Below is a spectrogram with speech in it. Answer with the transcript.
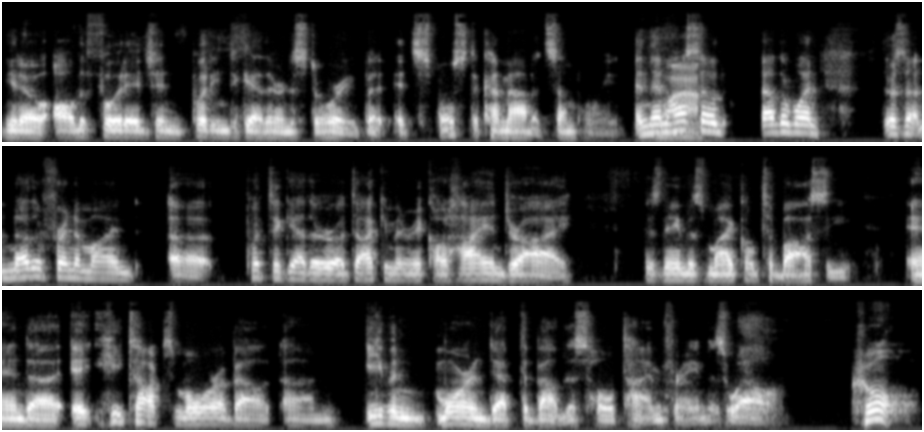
you know all the footage and putting together in a story but it's supposed to come out at some point. and then Wow. also another one there's another friend of mine uh put together a documentary called high and dry his name is michael tabasi and uh it, he talks more about um even more in depth about this whole time frame as well Cool.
